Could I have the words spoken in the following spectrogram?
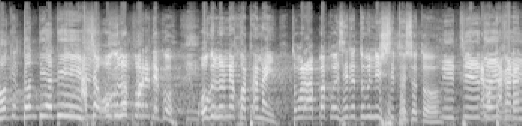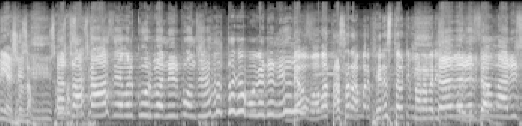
হকের ধন দিয়ে দিস আচ্ছা ওগুলো পরে দেখো। ওগুলো নিয়ে কথা নাই। তোমার আব্বা কইছে যে তুমি নিশ্চিত হয়েছো তো? নিশ্চিত এখন টাকাটা নিয়ে এসো যাও। টাকা আছে আমার কুরবানির পঞ্চাশ হাজার টাকা পকেটে নিয়ে নে। দেও বাবা তাছাড়া আমার ফেরেস্তা ওটি মারামারি শুরু করে দিবি, দাও। মারিস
